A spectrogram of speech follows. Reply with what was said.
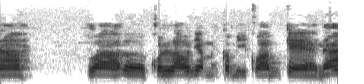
นะว่าเออคนเราเนี่ยมันก็มีความแก่นะ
